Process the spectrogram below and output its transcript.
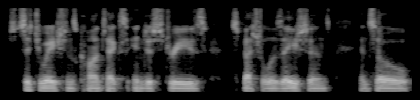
situations contexts industries specializations. And so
